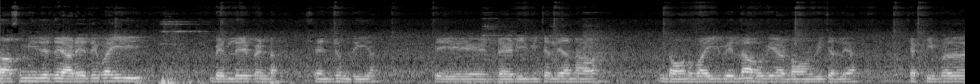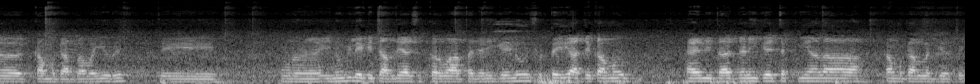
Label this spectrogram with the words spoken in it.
10ਵੀਂ ਦੇ ਦਿਹਾੜੇ ਤੇ ਬਾਈ ਬੇਲੇ ਪਿੰਡ ਛਿੰਝ ਹੁੰਦੀ ਆ ਤੇ ਡੈਡੀ ਵੀ ਚੱਲਿਆ ਨਾਲ। ਡੌਨ ਬਾਈ ਵਿਹਲਾ ਹੋ ਗਿਆ, ਡੌਨ ਵੀ ਚੱਲਿਆ। ਚੱਕੀ ਪਰ ਕੰਮ ਕਰਦਾ ਬਾਈ ਉਰੇ ਤੇ ਹੁਣ ਇਹਨੂੰ ਵੀ ਲੈ ਕੇ ਚੱਲਦੇ ਆ। ਸ਼ੁੱਕਰਵਾਰ ਤਾਂ ਜਾਣੀ ਕਿ ਇਹਨੂੰ ਛੁੱਟੀ ਅੱਜ ਕੰਮ ਹੈ ਨਹੀਂ ਤਾਂ ਜਾਣੀ ਕਿ ਚੱਕੀਆਂ ਦਾ ਕੰਮ ਕਰਨ ਲੱਗੇ ਤੇ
